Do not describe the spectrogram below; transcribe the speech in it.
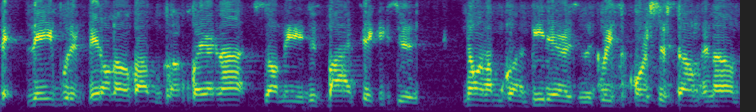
they, they wouldn't, they don't know if I'm going to play or not. So I mean, just buying tickets, just knowing I'm going to be there is a great support system. And um,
